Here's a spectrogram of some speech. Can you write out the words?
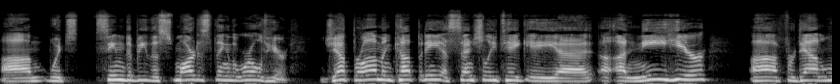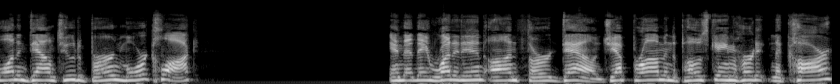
um, which seemed to be the smartest thing in the world here. Jeff Brohm and company essentially take a, uh, a knee here, uh, for down one and down two to burn more clock. And then they run it in on third down. Jeff Brohm in the post game heard it in the car.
